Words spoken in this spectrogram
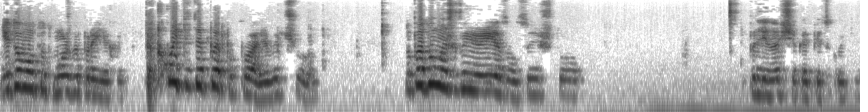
Я думал, тут можно проехать. Да какой ДТП попали, вы чё? Ну подумаешь, вырезался и что? Блин, вообще капец какой-то.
